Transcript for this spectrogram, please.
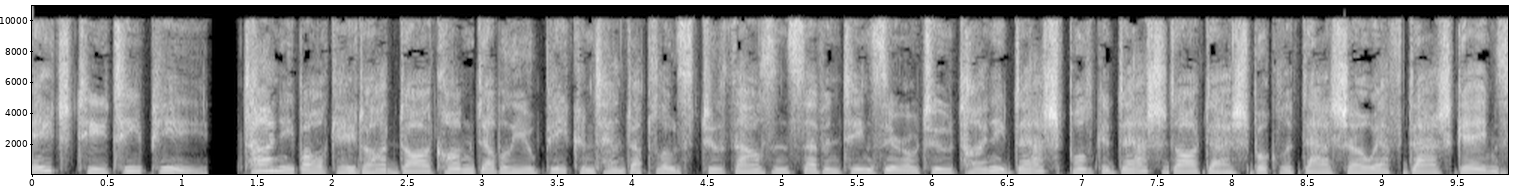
http tinypolkadot.com WP Content Uploads 2017 02 Tiny Polka Dot Booklet OF Games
